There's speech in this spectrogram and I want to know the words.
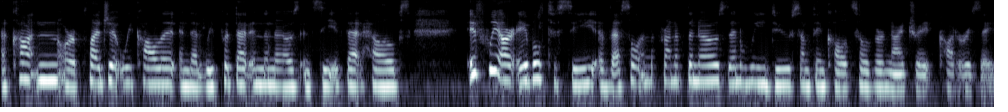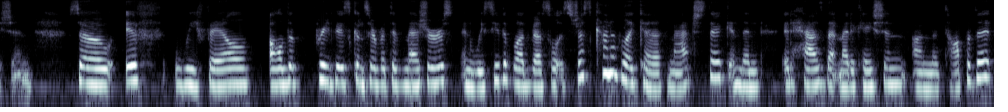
a cotton or a pledget, we call it, and then we put that in the nose and see if that helps. If we are able to see a vessel in the front of the nose, then we do something called silver nitrate cauterization. So if we fail all the previous conservative measures and we see the blood vessel, it's just kind of like a matchstick, and then it has that medication on the top of it,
